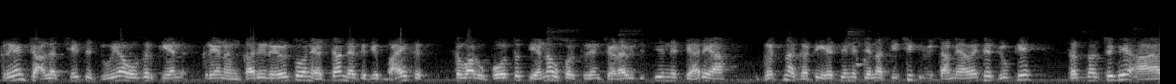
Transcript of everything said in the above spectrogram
ક્રેન ચાલક છે તે જોયા વગર ક્રેન ક્રેન અંકારી રહ્યો હતો અને અચાનક જે બાઇક સવાર ઊભો હતો તેના ઉપર ક્રેન ચડાવી દીધી અને ત્યારે આ ઘટના ઘટી હતી અને તેના સીસીટીવી સામે આવે છે. જો કે સદનસીબે આ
